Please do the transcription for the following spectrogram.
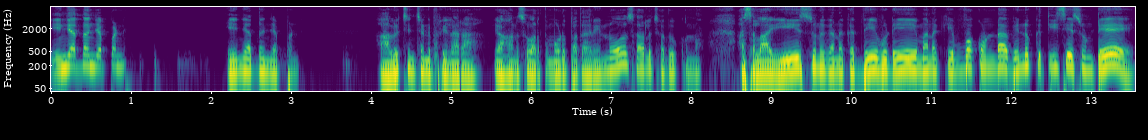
ఏం చేద్దాం చెప్పండి. ఏం చేద్దాం చెప్పండి? ఆలోచించండి ప్రియులరా. యోహాను స్వార్థ మూడు పదహారు ఎన్నోసార్లు చదువుకున్నాం. అసలు ఆ యేసును గనక దేవుడే మనకి ఇవ్వకుండా వెనుక్కి తీసేసుంటే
